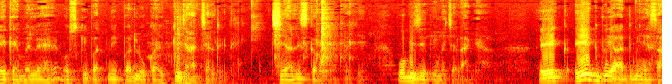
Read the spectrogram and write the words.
एक एमएलए है उसकी पत्नी पर लोकायुक्त की जाँच चल रही थी। छियालीस करोड़ रुपए की। वो बीजेपी में चला गया। एक एक भी आदमी ऐसा,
